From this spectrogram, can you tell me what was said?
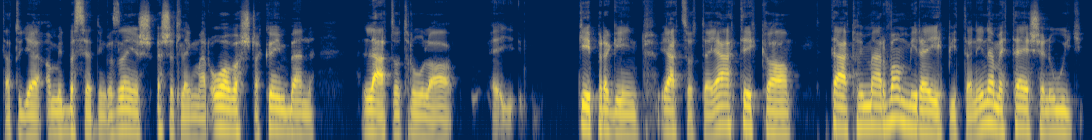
Tehát ugye, amit beszéltünk az elején, és esetleg már olvasta könyvben, látott róla egy képregényt, játszott a játéka, tehát, hogy már van mire építeni, nem egy teljesen úgy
